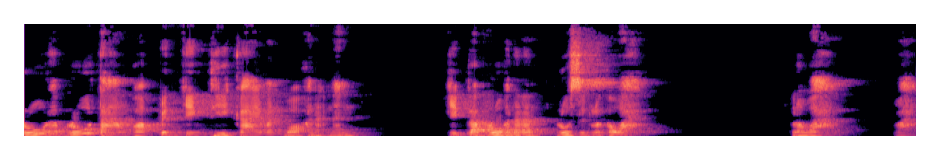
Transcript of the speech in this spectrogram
รู้รับรู้ตามความเป็นจริงที่กายมันบอกขณะนั้น จิตรับรู้ขณะนั้น รู้สึกแล้วก็วางแล้ววางวาง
